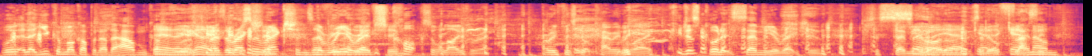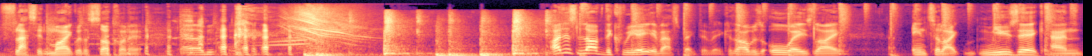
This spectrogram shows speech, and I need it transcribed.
Well, you can mock up another album cover. Yeah, there you go. Resurrection. Resurrections The everywhere. Yeah, just re-erection. cocks all over it. Rufus got carried away. You just call it semi-erection. It's a Semi, semi-hard. yeah, it's a little getting flaccid, on. flaccid mic with a sock on it. Um, I just love the creative aspect of it because I was always like into like music and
